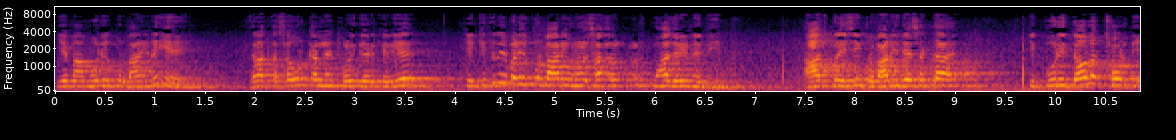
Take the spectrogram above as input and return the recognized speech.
یہ معمولی قربانی نہیں ہے۔ ذرا تصور کر لیں تھوڑی دیر کے لیے کہ کتنی بڑی قربانی انہوں نے مہاجرین نے دی۔ آج کوئی ایسی قربانی دے سکتا ہے کہ پوری دولت چھوڑ دی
